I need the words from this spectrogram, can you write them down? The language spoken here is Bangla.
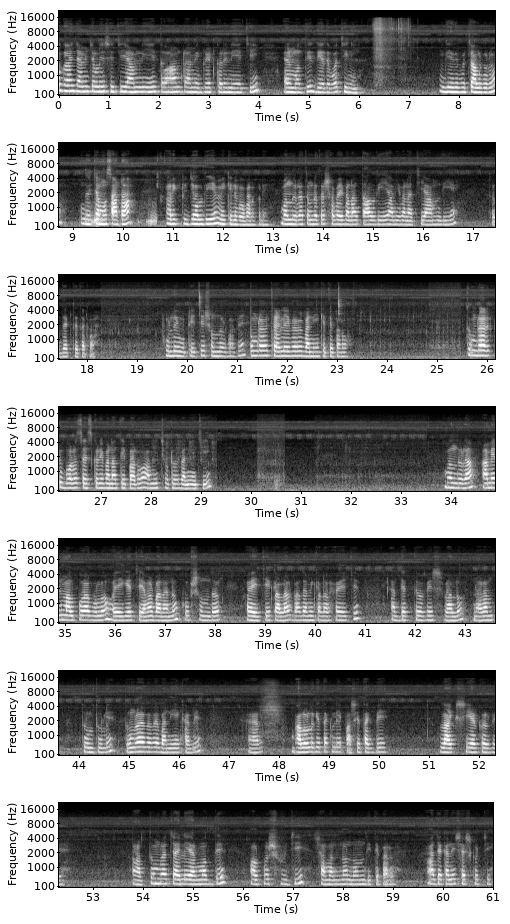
তো গাছ আমি চলে এসেছি আম নিয়ে। তো আমটা আমি গ্রেট করে নিয়েছি। এর মধ্যে দিয়ে দেব চিনি। দিয়ে দেব চাল গুঁড়ো দু চামচ আটা, আর একটু জল দিয়ে মেখে নেব ভালো করে। বন্ধুরা, তোমরা তো সবাই বানাও, তাল দিয়ে আমি বানাচ্ছি আম দিয়ে। তো দেখতে থাকো। ফুলে উঠেছে সুন্দরভাবে। তোমরাও চাইলে এভাবে বানিয়ে খেতে পারো। তোমরা আর একটু বড় সাইজ করে বানাতে পারো। আমি ছোট বানিয়েছি। বন্ধুরা, আমের মালপোয়াগুলো হয়ে গেছে। আমার বানানো খুব সুন্দর হয়েছে, কালার, বাদামি কালার হয়েছে। আর দেখতেও বেশ ভালো, নরম, তুলতুলে। তোমরা এভাবে বানিয়ে খাবে। আর ভালো লেগে থাকলে পাশে থাকবে, লাইক, শেয়ার করবে। আর তোমরা চাইলে এর মধ্যে অল্প সুজি, সামান্য নুন দিতে পারো। আজ এখানেই শেষ করছি।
